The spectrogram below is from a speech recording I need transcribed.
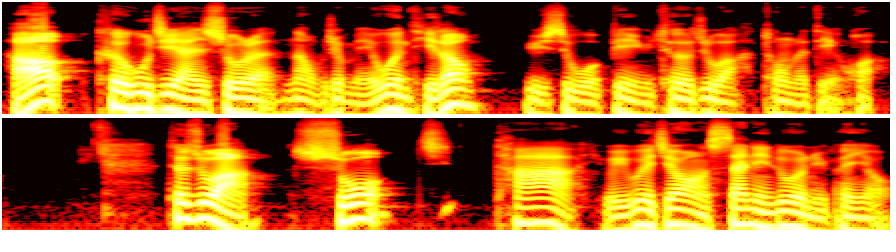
好，客户既然说了，那我就没问题喽。于是我便与特助啊通了电话，特助啊说。他啊有一位交往三年多的女朋友，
